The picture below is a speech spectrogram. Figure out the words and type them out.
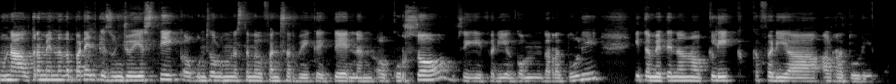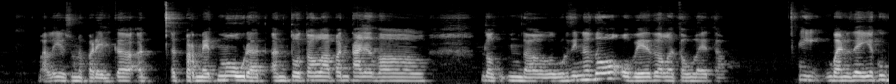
una altra mena d'aparell que és un joystick, alguns alumnes també el fan servir, que hi tenen el cursor, o sigui, farien com de ratolí, i també tenen el clic que faria el ratolí. Vale? És un aparell que et, et permet moure't en tota la pantalla del, del, de l'ordinador o bé de la tauleta. I bueno, deia que ho,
